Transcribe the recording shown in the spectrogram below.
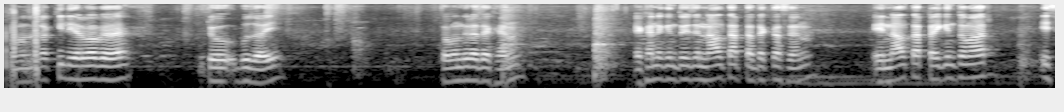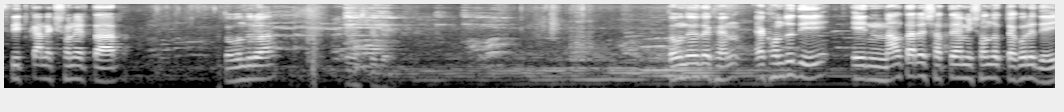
তো বন্ধুরা ক্লিয়ারভাবে একটু বুঝাই। তো বন্ধুরা, দেখেন, এখানে কিন্তু এই যে নাল তারটা দেখতেছেন, এই নাল তারটাই কিন্তু আমার স্পিড কানেকশনের তার। তো বন্ধুরা তো বন্ধুরা, দেখেন, এখন যদি এই নাল তারের সাথে আমি সংযোগটা করে দেই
